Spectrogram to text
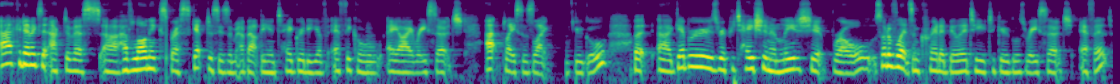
Academics and activists uh, have long expressed skepticism about the integrity of ethical AI research at places like Google. But uh, Gebru's reputation and leadership role sort of lent some credibility to Google's research effort,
